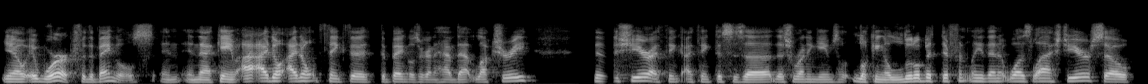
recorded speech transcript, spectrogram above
you know it worked for the Bengals in in that game. I, I don't I don't think that the Bengals are going to have that luxury this year. I think I think this is a this running game's looking a little bit differently than it was last year. So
